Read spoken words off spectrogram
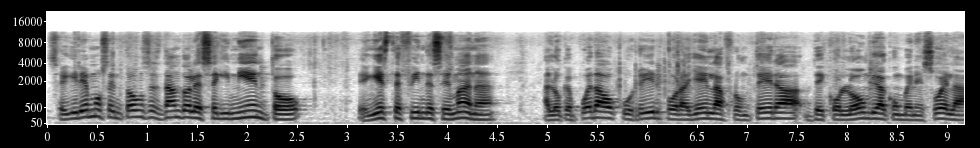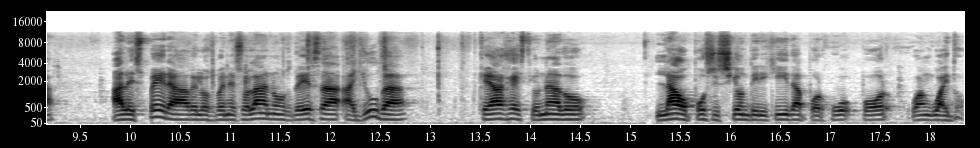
Seguiremos entonces dándole seguimiento en este fin de semana a lo que pueda ocurrir por allá en la frontera de Colombia con Venezuela, a la espera de los venezolanos de esa ayuda que ha gestionado la oposición dirigida por, por Juan Guaidó.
